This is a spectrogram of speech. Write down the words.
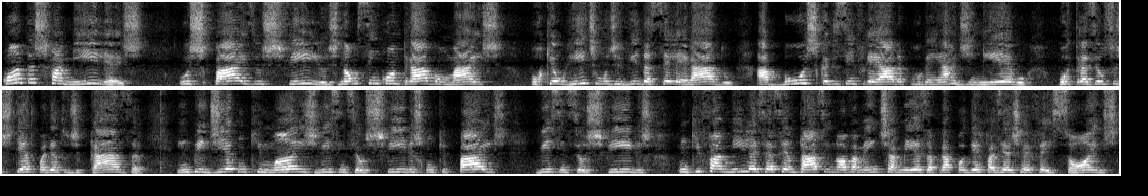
Quantas famílias, os pais e os filhos não se encontravam mais porque o ritmo de vida acelerado, a busca desenfreada por ganhar dinheiro, por trazer o sustento para dentro de casa, impedia com que mães vissem seus filhos, com que pais vissem seus filhos, com que famílias se assentassem novamente à mesa para poder fazer as refeições,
